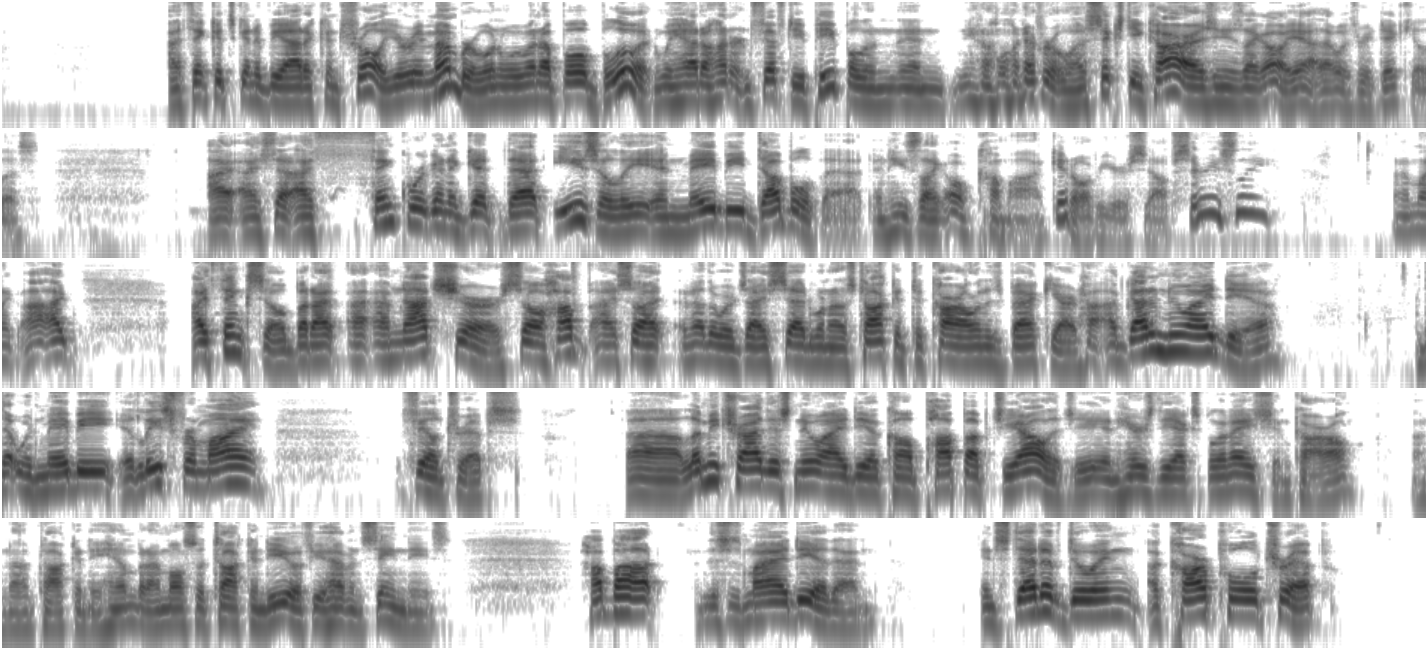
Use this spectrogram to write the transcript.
I think it's going to be out of control. You remember when we went up Old Blewett and we had 150 people and, and you know whatever it was, 60 cars, and he's like, "Oh yeah, that was ridiculous." I, I said, "I think we're going to get that easily and maybe double that," and he's like, "Oh come on, get over yourself, seriously." And I'm like, "I, I think so, but I, I am not sure." So how I saw, in other words, I said when I was talking to Carl in his backyard, I've got a new idea that would maybe, at least for my field trips. Uh, let me try this new idea called pop up geology, and here's the explanation, Carl. I'm not talking to him, but I'm also talking to you if you haven't seen these. How about this is my idea then? Instead of doing a carpool trip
